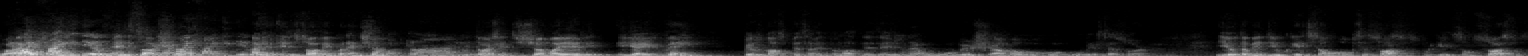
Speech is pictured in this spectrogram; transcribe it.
É o Wi-Fi de Deus, né? Ele só É o Wi-Fi de Deus. gente- ele só vem quando a gente chama. Claro. Então a gente chama ele e aí ele vem. Pelos nossos pensamentos, pelo nosso desejo, né? o Uber chama o Uber obsessor. E eu também digo que eles são obsessócios, porque eles são sócios.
